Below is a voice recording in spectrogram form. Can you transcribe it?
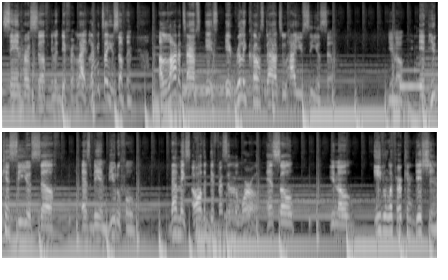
seeing herself in a different light. Let me tell you something. A lot of times, it's it really comes down to how you see yourself. You know, if you can see yourself as being beautiful, that makes all the difference in the world. And so, you know, even with her condition,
